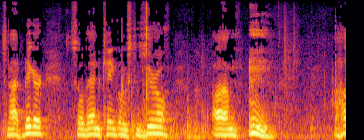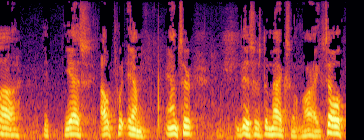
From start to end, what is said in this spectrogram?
it's not bigger. So then K goes to 0. Um, aha, it- yes, output M. Answer, this is the maximum. All right, so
